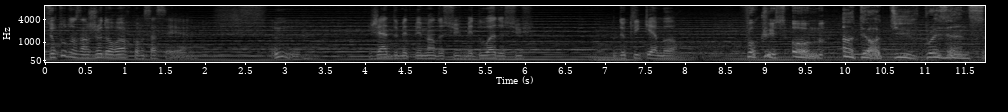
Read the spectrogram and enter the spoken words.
Surtout dans un jeu d'horreur comme ça, c'est. Ouh. J'ai hâte de mettre mes mains dessus, mes doigts dessus, de cliquer à mort. Focus Home Interactive Presence.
